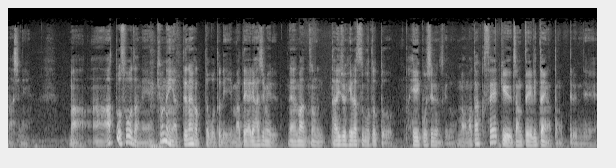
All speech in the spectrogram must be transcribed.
話ね。まああとそうだね。去年やってなかったことでまたやり始める。まあその体重減らすことと並行してるんですけど、まあ、また草野球ちゃんとやりたいなと思ってるんで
